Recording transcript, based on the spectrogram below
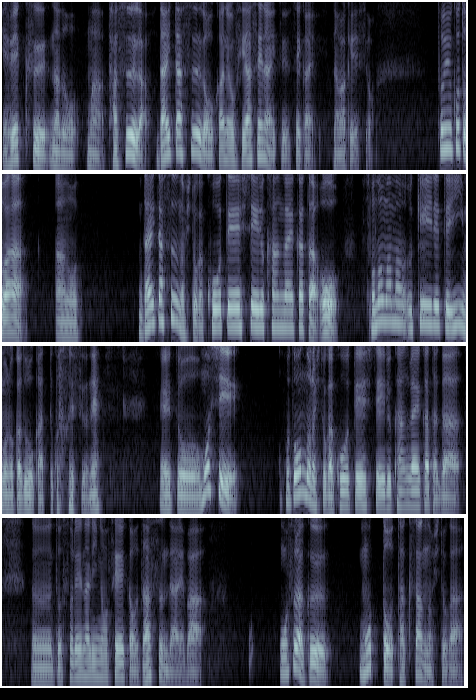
FX など、まあ、多数が大多数がお金を増やせないという世界なわけですよ。ということはあの大多数の人が肯定している考え方をそのまま受け入れていいものかどうかってことですよね。えっ、ー、ともしほとんどの人が肯定している考え方がうんとそれなりの成果を出すんであればおそらくもっとたくさんの人が、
